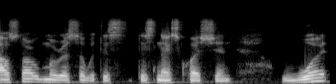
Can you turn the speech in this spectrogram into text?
i'll start with marissa with this this next question. What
